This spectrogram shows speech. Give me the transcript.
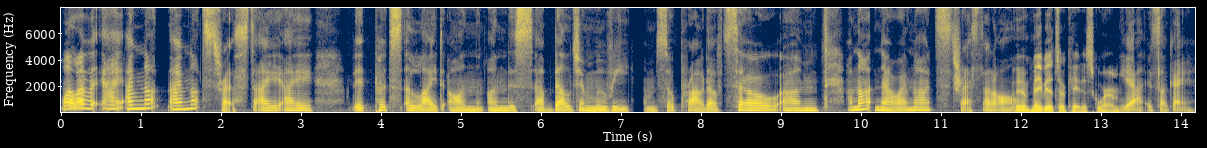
well, I'm, I, am not. I'm not stressed. I, I it puts a light on on this uh, Belgium movie I'm so proud of. So um, I'm not. No, I'm not stressed at all. Yeah, maybe it's okay to squirm. Yeah, it's okay.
